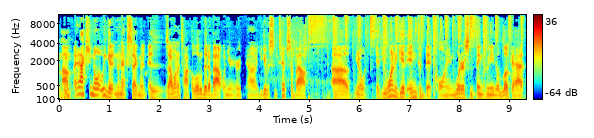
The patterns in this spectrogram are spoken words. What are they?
Mm-hmm. Um, and actually, you know what? We can get in the next segment is I want to talk a little bit about when you're, uh, you give us some tips about, uh, you know, if you want to get into Bitcoin, what are some things we need to look at?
